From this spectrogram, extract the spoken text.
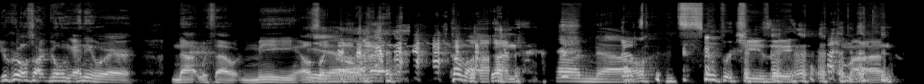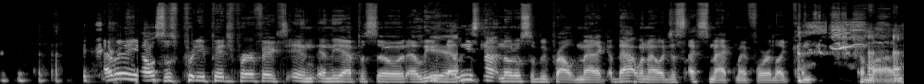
"You girls aren't going anywhere, not without me." I was like, "Oh, come on, oh no. super cheesy. Come on." Everything else was pretty pitch perfect in, in the episode. At least, Yeah. at least not noticeably problematic. That one, I would just I smacked my forehead like, come, come on,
